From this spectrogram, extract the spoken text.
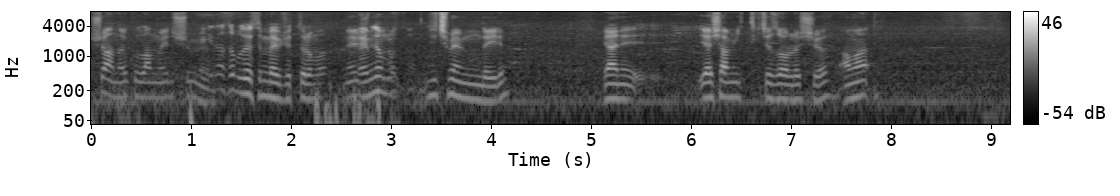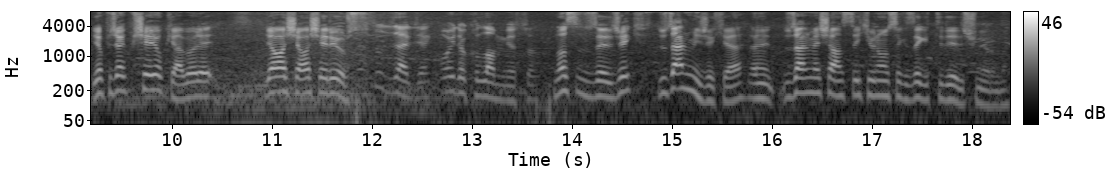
Şu anda kullanmayı düşünmüyorum. Peki nasıl buluyorsun mevcut durumu? Mevcut Memnun durum- musun? Hiç memnun değilim. Yani yaşam gittikçe zorlaşıyor ama yapacak bir şey yok ya böyle yavaş yavaş eriyoruz. Nasıl düzelecek? Oy da kullanmıyorsun. Nasıl düzelecek? Düzelmeyecek ya. Hani düzelme şansı 2018'de gitti diye düşünüyorum ben.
